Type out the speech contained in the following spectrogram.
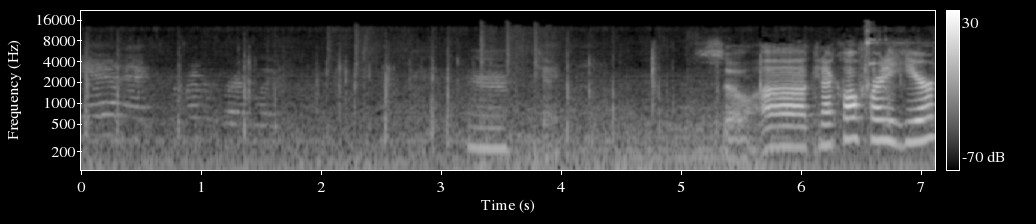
the annex, remember correctly. Hmm. So, uh, can I call Freddy here?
